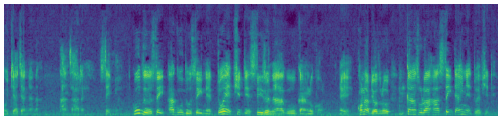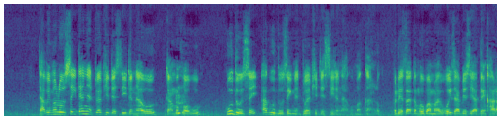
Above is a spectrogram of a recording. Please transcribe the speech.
ကိုကြာကြာနတ်နတ်ခံစားတယ်စိတ်မျိုးကုသိုလ်စိတ်အကုသိုလ်စိတ်နဲ့တွဲဖြစ်တဲ့စေရနာကိုကံလို့ခေါ်တယ်အဲခုနပြောသလိုကံဆိုတာဟာစိတ်တိုင်းနဲ့တွဲဖြစ်တယ်ဒါပေမဲ့လို့စိတ်တိုင်းနဲ့တွဲဖြစ်တဲ့စေတနာကိုကံမခေါ်ဘူး ကုသိုလ်စိတ်အကုသိုလ်စိတ်နဲ့တွဲဖြစ်တဲ့စေတနာကိုမှကံလို့ပရိစ္ဆေသမုပ္ပါမှာဝိဇ္ဇာပစ္စယသင်္ခါရ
